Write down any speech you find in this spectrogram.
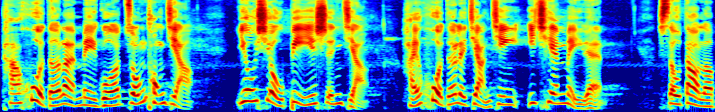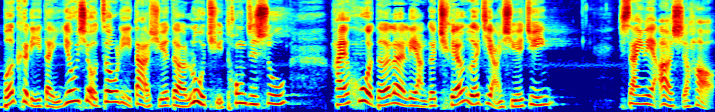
他获得了美国总统奖、优秀毕业生奖，还获得了奖金一千美元，收到了伯克利等优秀州立大学的录取通知书，还获得了两个全额奖学金。三月二十号，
